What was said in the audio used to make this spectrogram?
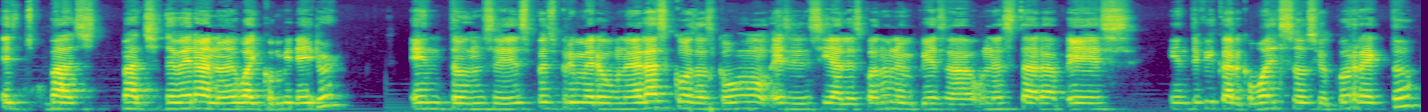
el batch, batch de verano de Y Combinator. Entonces, pues primero, una de las cosas como esenciales cuando uno empieza una startup es identificar como el socio correcto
